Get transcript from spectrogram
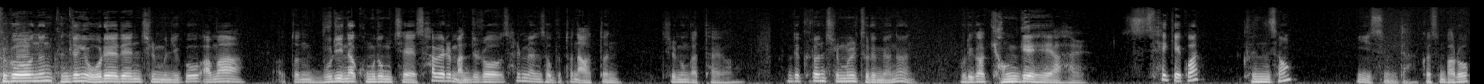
그거는 굉장히 오래된 질문이고 아마 어떤 무리나 공동체, 사회를 만들어 살면서부터 나왔던 질문 같아요. 근데 그런 질문을 들으면은 우리가 경계해야 할 세계관, 근성이 있습니다. 그것은 바로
